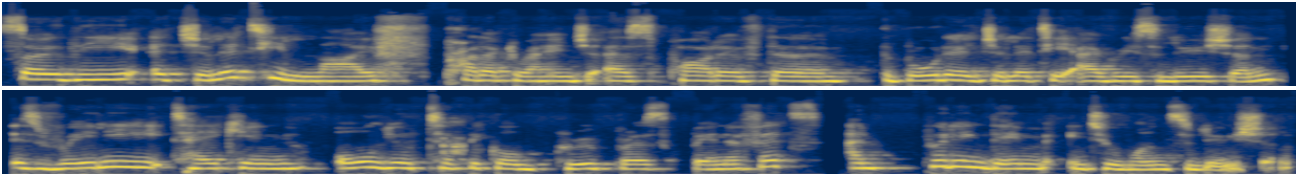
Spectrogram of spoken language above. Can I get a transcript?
So, the Agility Life product range, as part of the, the broader Agility Agri solution, is really taking all your typical group risk benefits and putting them into one solution.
